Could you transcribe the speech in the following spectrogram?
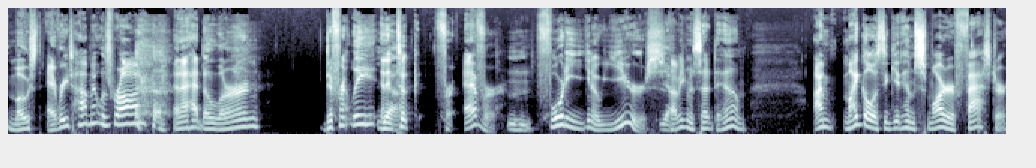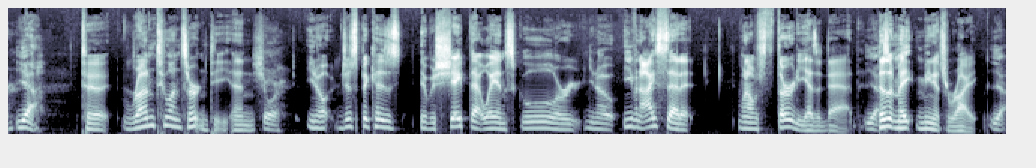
most every time it was wrong, and I had to learn differently, and Yeah. it took forever, Mm-hmm. forty, you know, years. Yeah. I've even said it to him. I'm my goal is to get him smarter faster Yeah. to run to uncertainty and Sure. you know, just because it was shaped that way in school, or you know, even I said it when I was thirty as a dad, Yeah. doesn't make mean it's right. Yeah.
